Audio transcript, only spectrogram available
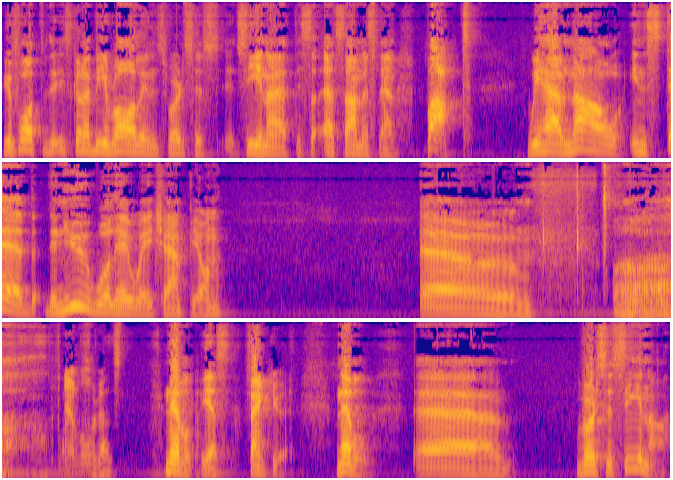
you thought that it's gonna be Rollins versus Cena at, the, at SummerSlam, but we have now instead the new World Heavyweight Champion. Um, oh, Neville. forgot. Neville, yes, thank you, Neville uh, versus Cena.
